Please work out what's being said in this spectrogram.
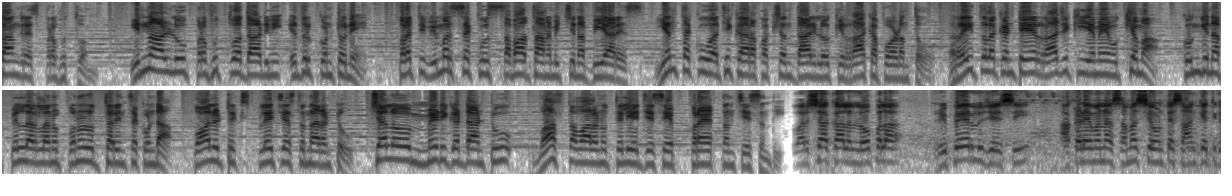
కాంగ్రెస్ ప్రభుత్వం. ఇన్నాళ్ళు ప్రభుత్వ దాడిని ఎదుర్కొంటూనే ప్రతి విమర్శకు సమాధానమిచ్చిన బీఆర్ఎస్ ఎంతకు అధికార పక్షం దారిలోకి రాకపోవడంతో రైతుల కంటే రాజకీయమే ముఖ్యమా? కుంగిన పిల్లర్లను పునరుద్ధరించకుండా పాలిటిక్స్ ప్లే చేస్తున్నారంటూ చలో మేడిగడ్డ అంటూ వాస్తవాలను తెలియజేసే ప్రయత్నం చేసింది. వర్షాకాలం లోపల రిపేర్లు చేసి అక్కడ ఏమైనా సమస్య ఉంటే సాంకేతిక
